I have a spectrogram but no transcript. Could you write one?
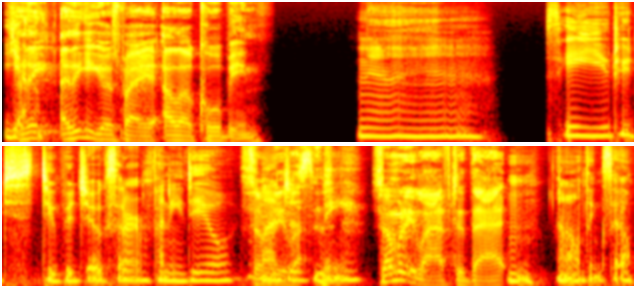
yeah. I think I think he goes by LL Cool Bean. Yeah. See, you do stupid jokes that aren't funny too. It's Somebody not just la- me. Somebody laughed at that. Mm, I don't think so.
